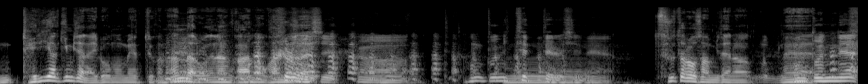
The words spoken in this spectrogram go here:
ん照り焼きみたいな色の目っていうか、なんだろうね、なんかあの感じ。黒だし、うん。本当に照ってるしね。鶴太郎さんみたいな、ね。本当にね。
